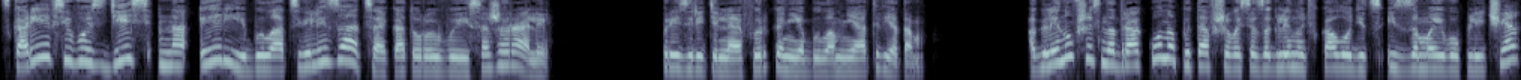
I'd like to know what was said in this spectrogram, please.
Скорее всего, здесь, на Эрии, была цивилизация, которую вы и сожрали. Презрительное фырканье было мне ответом. Оглянувшись на дракона, пытавшегося заглянуть в колодец из-за моего плеча,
